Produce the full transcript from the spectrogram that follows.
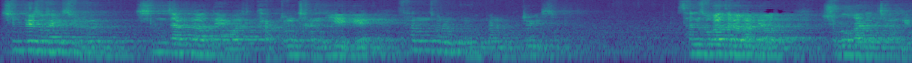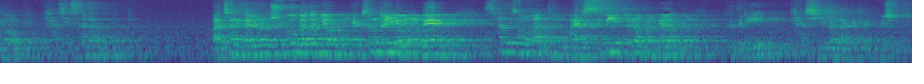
심폐소생술은 심장과 뇌와 각종 장기에게 산소를 공급하는 목적이 있습니다. 산소가 들어가면 죽어가는 장기도 다시 살아납니다. 마찬가지로 죽어가는 영, 백성들의 영혼에 산소와 같은 말씀이 들어가면 그들이 다시 일어나게 될 것입니다.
